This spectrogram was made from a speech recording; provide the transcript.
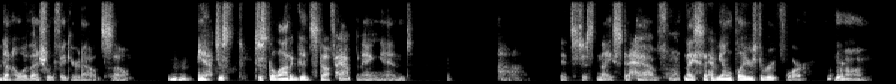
gonna eventually figure it out. So mm-hmm. yeah, just just a lot of good stuff happening, and uh, it's just nice to have nice to have young players to root for. Yeah. Um,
